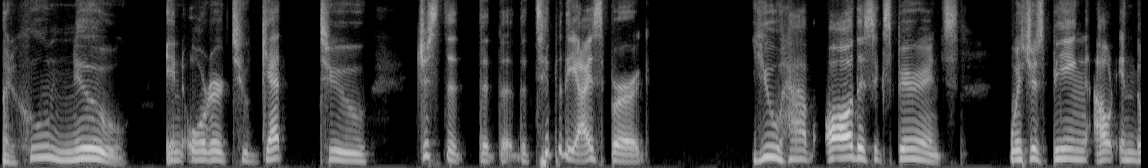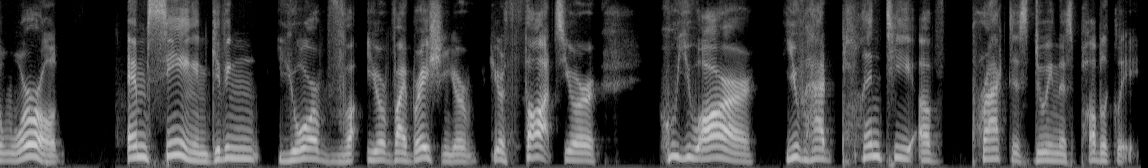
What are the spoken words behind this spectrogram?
but who knew in order to get to just the, the the the, tip of the iceberg, you have all this experience with just being out in the world, emceeing and giving your your vibration, your your thoughts, your who you are. You've had plenty of practice doing this publicly.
